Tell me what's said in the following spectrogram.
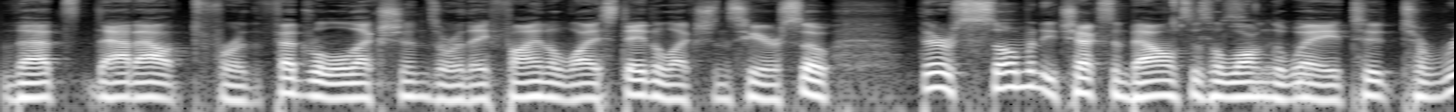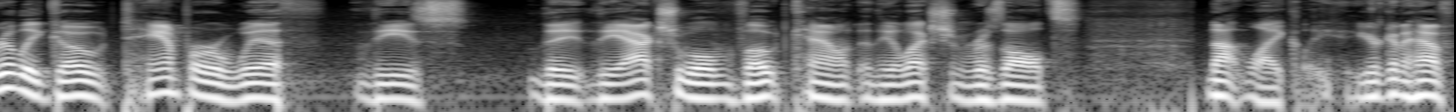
that that out for the federal elections or they finalize state elections here. So there's so many checks and balances along the way to to really go tamper with these the the actual vote count and the election results not likely. You're going to have,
